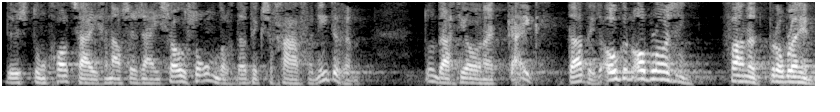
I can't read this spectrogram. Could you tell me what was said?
Dus toen God zei van als ze zijn zo zondig dat ik ze ga vernietigen. Toen dacht Jona, kijk, dat is ook een oplossing van het probleem.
